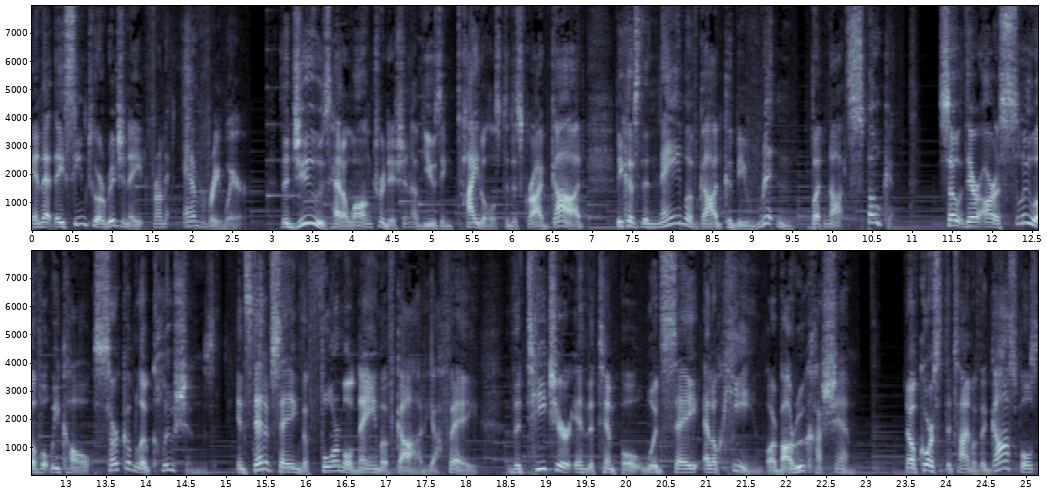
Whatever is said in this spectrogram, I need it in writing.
in that they seem to originate from everywhere. The Jews had a long tradition of using titles to describe God because the name of God could be written but not spoken. So there are a slew of what we call circumlocutions. Instead of saying the formal name of God, Yahweh, the teacher in the temple would say Elohim or Baruch Hashem. Now, of course, at the time of the Gospels,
